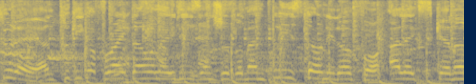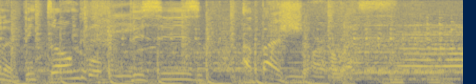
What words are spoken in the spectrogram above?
today. And to kick off right now, ladies and gentlemen, please turn it up for Alex Cannon and Pete Tong. This is Apache. Marvelous.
